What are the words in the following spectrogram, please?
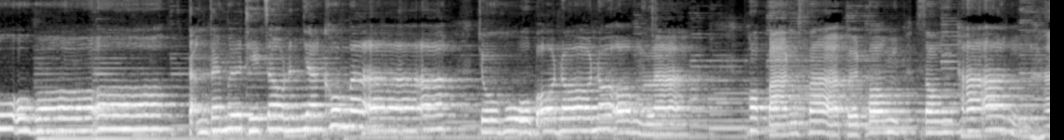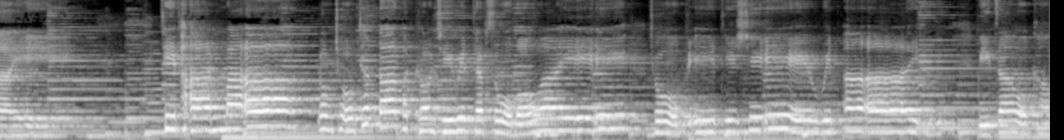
ผู้บอกตั้งแต่มือที่เจ้านั้นย่างเข้ามาโจหูบอนอน้องลาพอปานฟ้าเปิดป้องสองทางให้ที่ผ่านมาลมโชคชะตาพัดครองชีวิตแทบสู้บ่ไหวโชคดีที่ชีวิตอาย มีเจ้าเข้า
